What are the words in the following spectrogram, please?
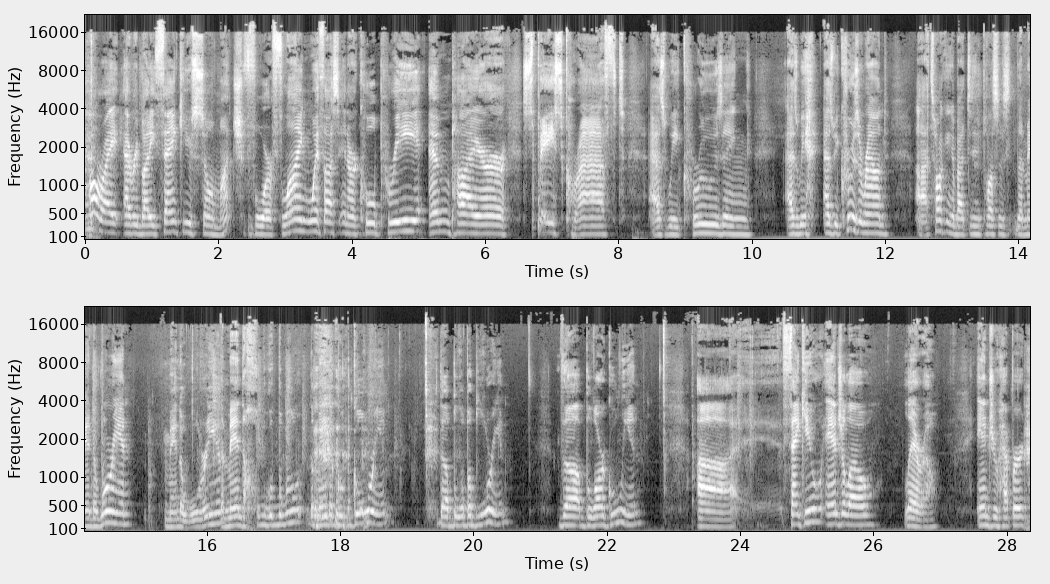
All right, everybody. Thank you so much for flying with us in our cool pre-Empire spacecraft as we cruising, as we as we cruise around, uh, talking about Disney Plus's The Mandalorian, Mandalorian. the Manda, the Mandalorian, the Blablorian, the Blargulian. Uh, thank you, Angelo Laro, Andrew Heppard,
